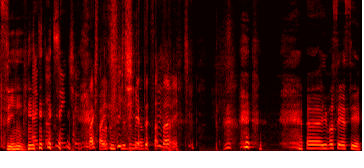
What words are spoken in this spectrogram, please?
Sim. Faz todo sentido. Faz, Faz todo sentido, sentido exatamente. uh, e você, esse?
